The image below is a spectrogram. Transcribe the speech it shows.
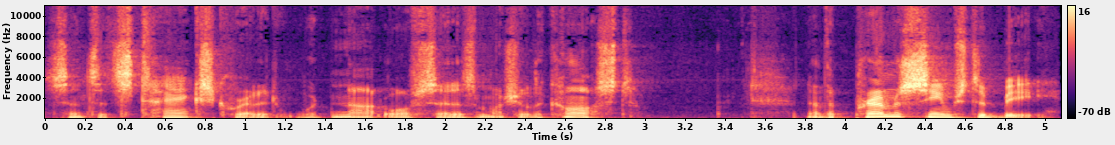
since its tax credit would not offset as much of the cost. Now the premise seems to be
